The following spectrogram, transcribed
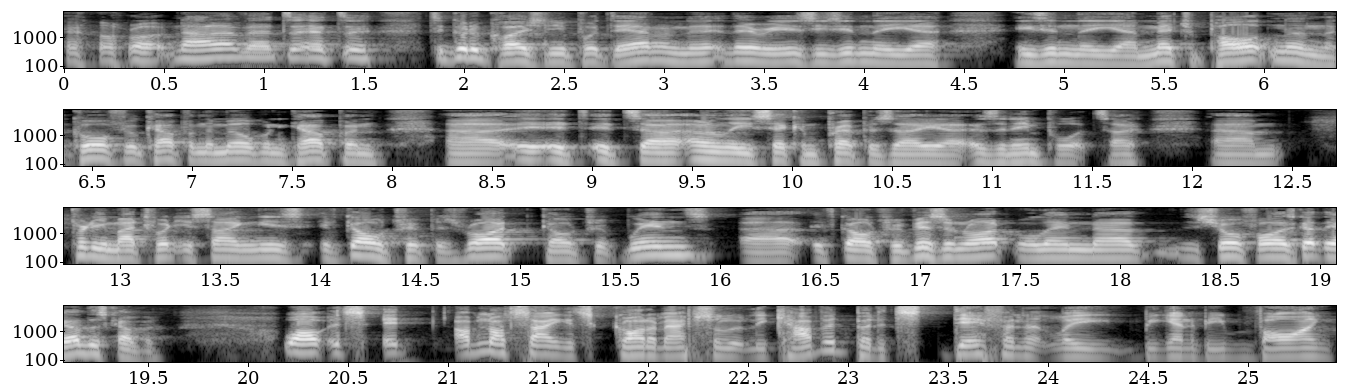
all right. No, that's a, that's a it's a good equation you put down, and there he is. He's in the uh, he's in the uh, Metropolitan and the Caulfield Cup and the Melbourne Cup, and uh, it, it's uh, only second prep as a uh, as an import. So um, pretty much what you're saying is if Gold Trip is right, Gold Trip wins. Uh, if Gold Trip isn't right, well then uh, Surefire's got the others covered. Well, it's it. I'm not saying it's got him absolutely covered, but it's definitely going to be vying.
